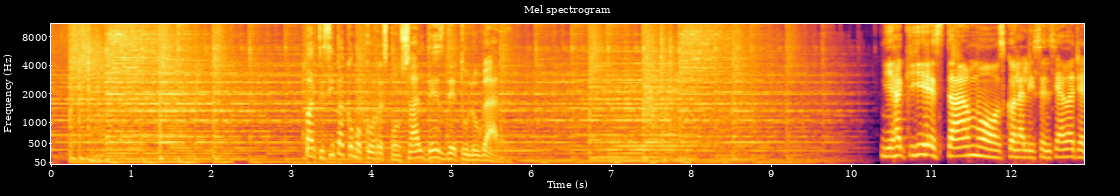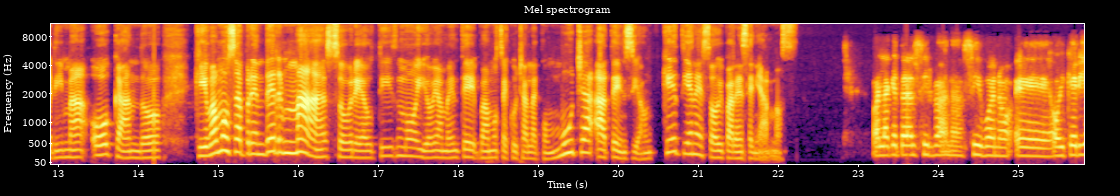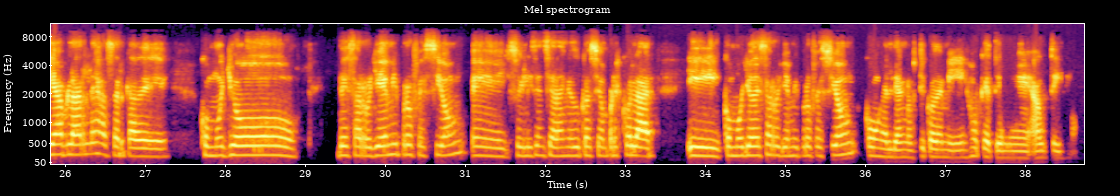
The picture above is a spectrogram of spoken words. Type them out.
Participa como corresponsal desde tu lugar. Y aquí estamos con la licenciada Yerima Ocando, que vamos a aprender más sobre autismo y obviamente vamos a escucharla con mucha atención. ¿Qué tienes hoy para enseñarnos? Hola, ¿qué tal Silvana? Sí, bueno, eh, hoy quería hablarles acerca de cómo yo desarrollé mi profesión. Eh, soy licenciada en educación preescolar y cómo yo desarrollé mi profesión con el diagnóstico de mi hijo que tiene autismo.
